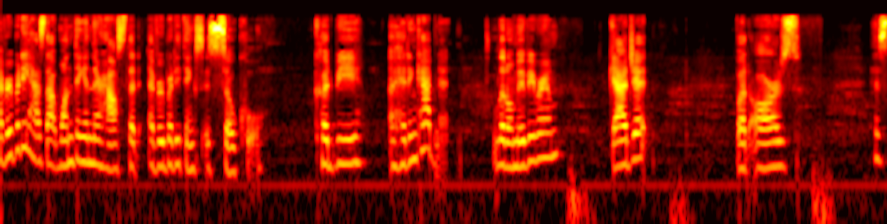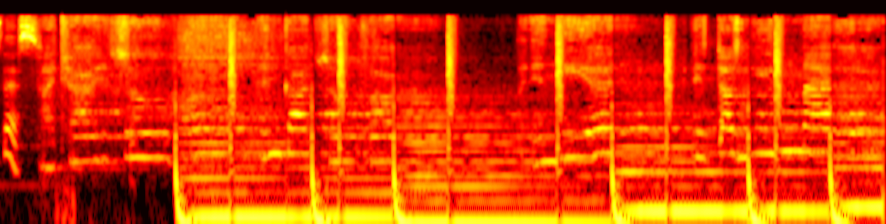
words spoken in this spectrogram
Everybody has that one thing in their house that everybody thinks is so cool. Could be a hidden cabinet, little movie room, gadget, but ours is this. I tried so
